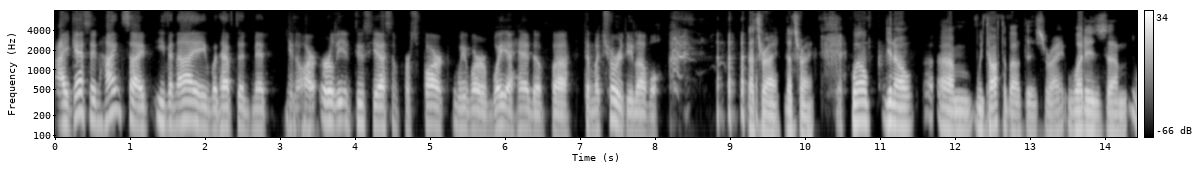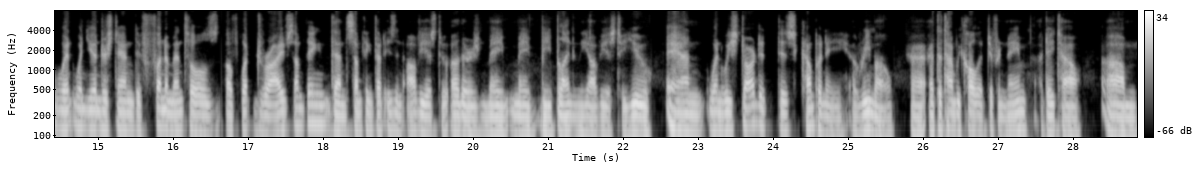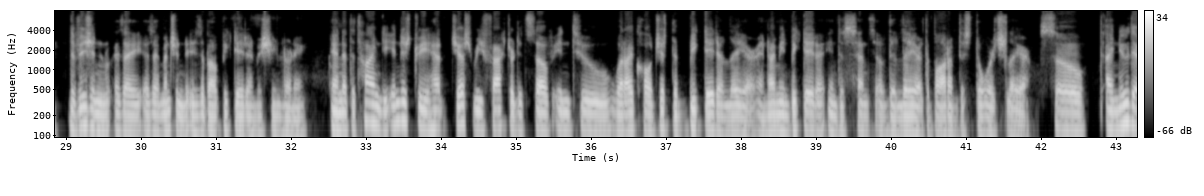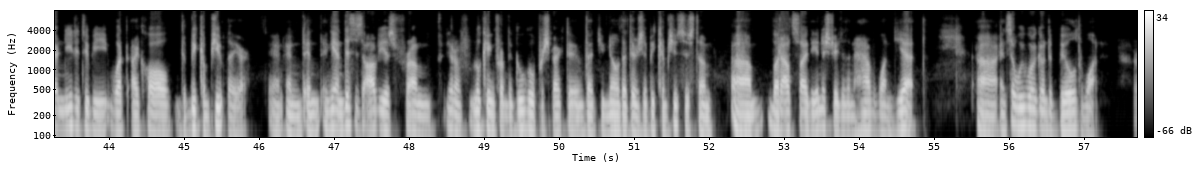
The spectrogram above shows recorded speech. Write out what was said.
I guess in hindsight, even I would have to admit, you know, our early enthusiasm for Spark, we were way ahead of uh, the maturity level. that's right. That's right. Well, you know, um, we talked about this, right? What is um, when when you understand the fundamentals of what drives something, then something that isn't obvious to others may may be blindingly obvious to you. And when we started this company, Arimo, uh, at the time we call it a different name, Adatao, um, the vision, as I as I mentioned, is about big data and machine learning. And at the time, the industry had just refactored itself into what I call just the big data layer. And I mean big data in the sense of the layer the bottom, the storage layer. So I knew there needed to be what I call the big compute layer. And, and, and again, this is obvious from, you know, looking from the Google perspective that you know that there's a big compute system, um, but outside the industry doesn't have one yet. Uh, and so we were going to build one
